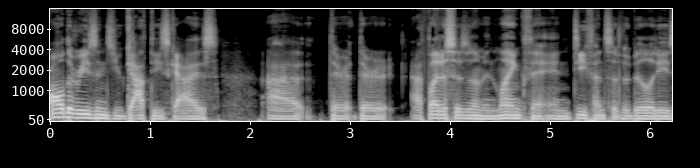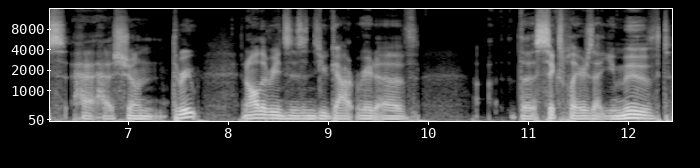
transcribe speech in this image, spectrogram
all the reasons you got these guys, uh, their their athleticism and length and defensive abilities ha- has shown through, and all the reasons you got rid of the six players that you moved,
